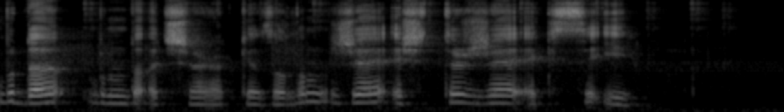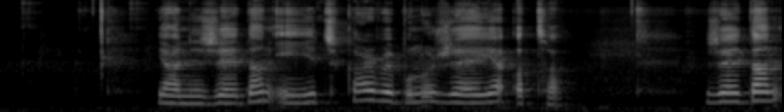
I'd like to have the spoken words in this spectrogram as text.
bu da bunu da açarak yazalım. j eşittir j eksi i. Yani j'den i'yi çıkar ve bunu j'ye ata. J'den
